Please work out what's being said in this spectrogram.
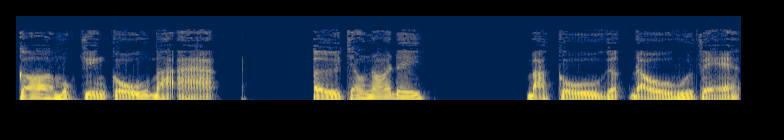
Có một chuyện cũ bà ạ. Ừ cháu nói đi. Bà cụ gật đầu vui vẻ.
